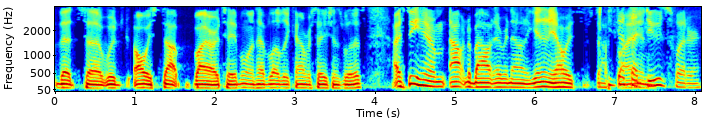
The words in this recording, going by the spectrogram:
that uh, would always stop by our table and have lovely conversations with us. I see him out and about every now and again, and he always stops. He's got that dude sweater.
